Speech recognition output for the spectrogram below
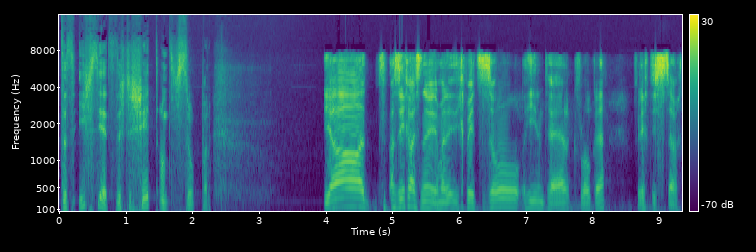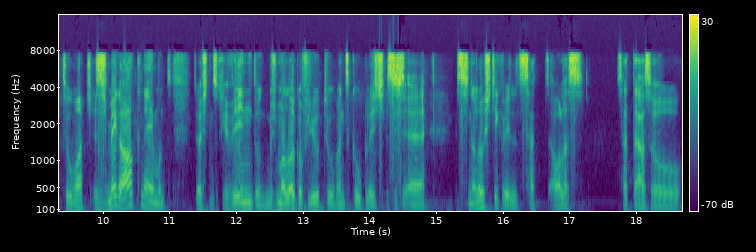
das ist es jetzt, das ist der Shit und das ist super. Ja, also ich weiß nicht. Ich, meine, ich bin jetzt so hin und her geflogen. Vielleicht ist es einfach too much. Es ist mega angenehm und du hast ein bisschen Wind und musst mal schauen auf YouTube, wenn es googelst. Es ist, äh, es ist noch lustig, weil es hat alles. Es hat auch so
